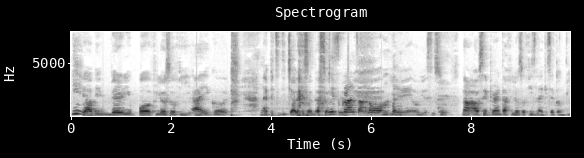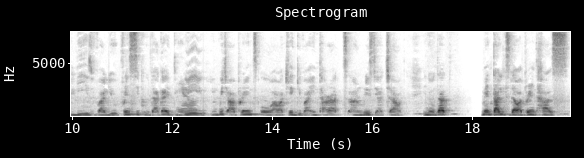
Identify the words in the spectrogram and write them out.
if you have a very poor philosophy, I God, I pity the child that's under such Miscreant and all. yeah, obviously. So now I'll say parental philosophy is like a set of beliefs, value, principle that guide the Yeah. way in which our parents or our caregiver interact and raise their child. You know that mentality that our parent has,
